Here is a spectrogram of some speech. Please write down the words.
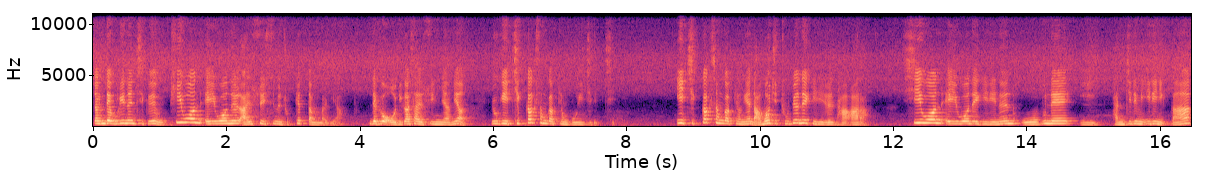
자, 근데 우리는 지금 P1, A1을 알 수 있으면 좋겠단 말이야. 근데 그거 어디 가서 알 수 있냐면, 여기 직각삼각형 보이지, 그치? 이 직각삼각형의 나머지 두 변의 길이를 다 알아. C1, A1의 길이는 5분의 2, 반지름이 1이니까.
